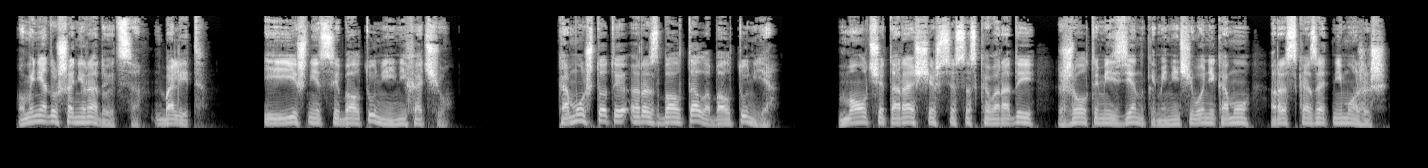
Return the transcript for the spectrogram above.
«У меня душа не радуется, болит. И яичницы болтуньи не хочу». «Кому что ты разболтала, болтунья?» Молча таращишься со сковороды желтыми зенками, ничего никому рассказать не можешь.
